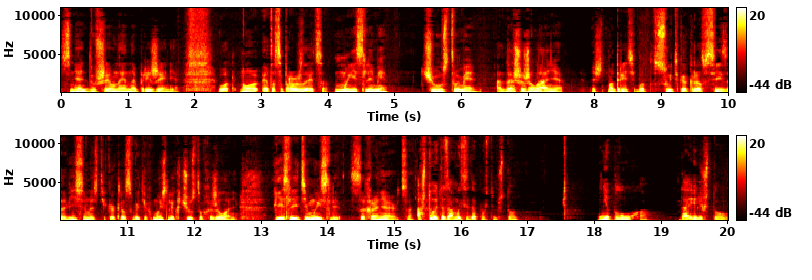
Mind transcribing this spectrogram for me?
снять душевное напряжение. Вот. Но это сопровождается мыслями, чувствами, а дальше желание. Значит, смотрите, вот суть как раз всей зависимости как раз в этих мыслях, чувствах и желаниях. Если эти мысли сохраняются... А что это за мысли, допустим, что мне плохо, да, или что?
